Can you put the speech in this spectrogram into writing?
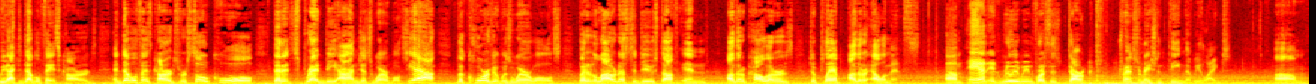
we got to double face cards. And double face cards were so cool that it spread beyond just werewolves. Yeah, the core of it was werewolves, but it allowed us to do stuff in other colors to play up other elements. Um, and it really reinforces dark transformation theme that we liked. Um,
